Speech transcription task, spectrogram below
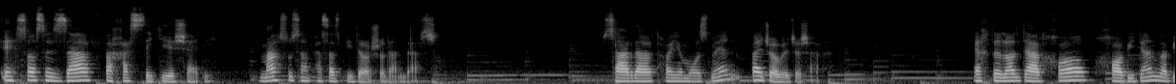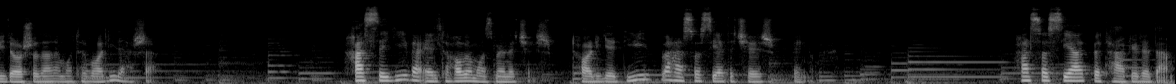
احساس ضعف و خستگی شدید. مخصوصا پس از بیدار شدن در خواب سردردهای مزمن و جابجا شوند. اختلال در خواب خوابیدن و بیدار شدن متوالی در شب. خستگی و التهاب مزمن چشم. تاری دید و حساسیت چشم به نور. حساسیت به تغییر دما.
